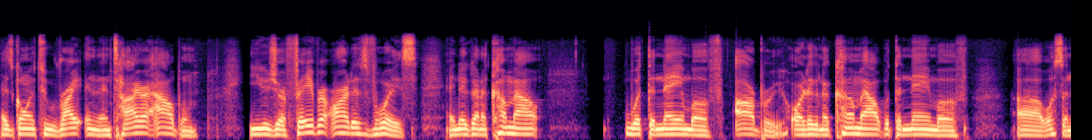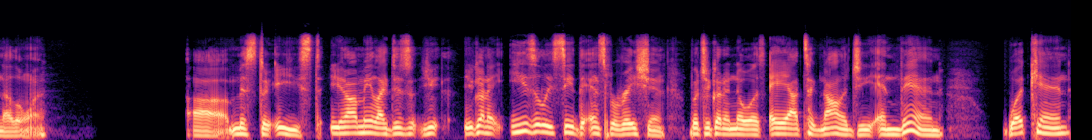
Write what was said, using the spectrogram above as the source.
is going to write an entire album, use your favorite artist's voice, and they're going to come out with the name of Aubrey, or they're going to come out with the name of, uh, what's another one? Uh Mr. East. You know what I mean? Like this you you're gonna easily see the inspiration, but you're gonna know it's AI technology and then what can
